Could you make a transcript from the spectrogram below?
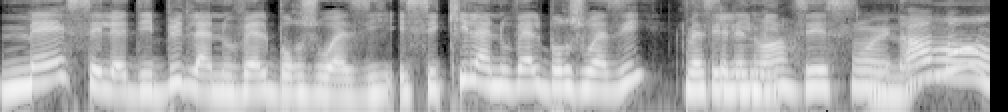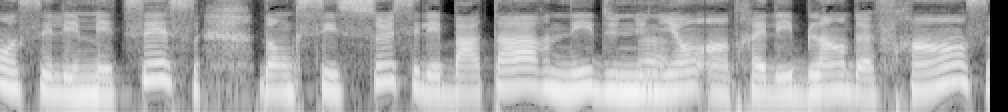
Mais c'est le début de la nouvelle bourgeoisie. Et c'est qui la nouvelle bourgeoisie? C'est les Noirs. métis. Oui. Non, Ah non! c'est les métis. Donc, c'est ceux, c'est les bâtards nés d'une Ah. union entre les Blancs de France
